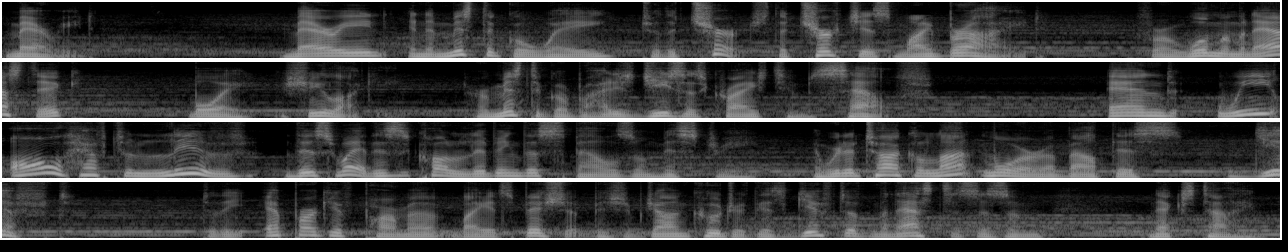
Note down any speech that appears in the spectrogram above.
married. Married in a mystical way to the church. The church is my bride. For a woman monastic, boy, is she lucky. Her mystical bride is Jesus Christ Himself. And we all have to live this way. This is called living the spousal mystery. And we're to talk a lot more about this gift to the Eparchy of Parma by its bishop, Bishop John Kudrick, this gift of monasticism next time.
